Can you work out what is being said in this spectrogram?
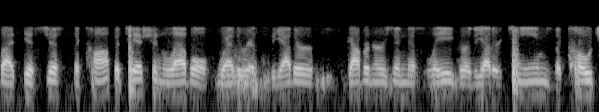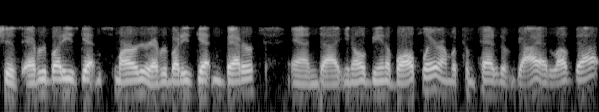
but it's just the competition level. Whether it's the other governors in this league or the other teams, the coaches, everybody's getting smarter. Everybody's getting better. And uh, you know, being a ball player, I'm a competitive guy. I love that.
